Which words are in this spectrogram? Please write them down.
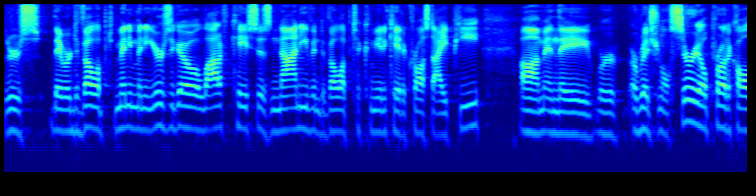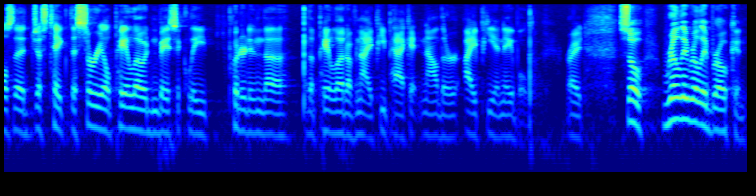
There's, they were developed many, many years ago, a lot of cases not even developed to communicate across IP, um, and they were original serial protocols that just take the serial payload and basically put it in the, the payload of an IP packet. Now they're IP enabled, right? So really, really broken.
